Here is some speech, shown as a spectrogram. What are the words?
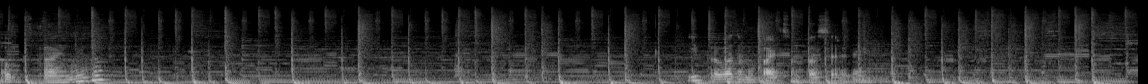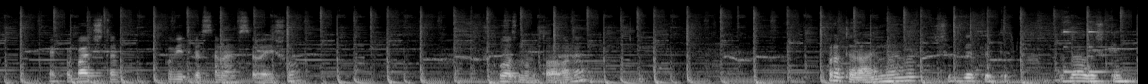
опускаємо його. І проводимо пальцем посередині. Як ви бачите, повітря саме все вийшло. Шкло змонтоване. Протираємо його, щоб витити залишки.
